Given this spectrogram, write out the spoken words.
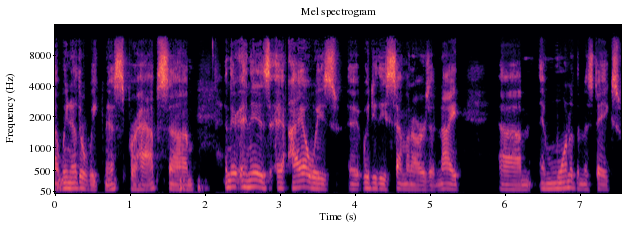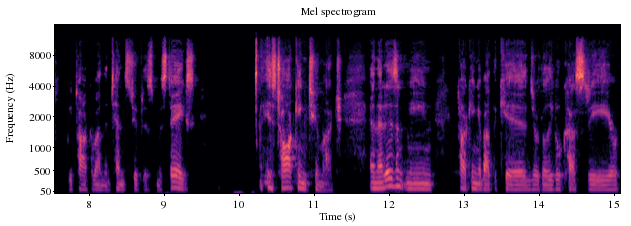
uh, we know their weakness, perhaps. Um, and there and is. I always uh, we do these seminars at night, um, and one of the mistakes we talk about in the 10 stupidest mistakes is talking too much. And that doesn't mean talking about the kids or the legal custody or,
